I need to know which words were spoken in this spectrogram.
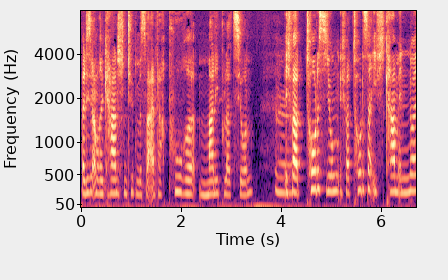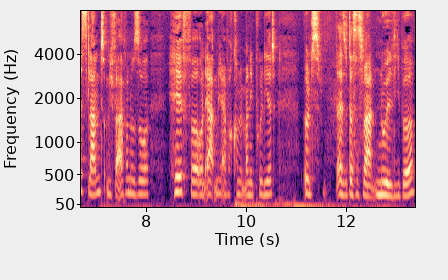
bei diesem amerikanischen Typen, es war einfach pure Manipulation. Ich war todesjung, ich war todesnaiv, ich kam in ein neues Land und ich war einfach nur so Hilfe und er hat mich einfach komplett manipuliert. Und also das ist, war null Liebe.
